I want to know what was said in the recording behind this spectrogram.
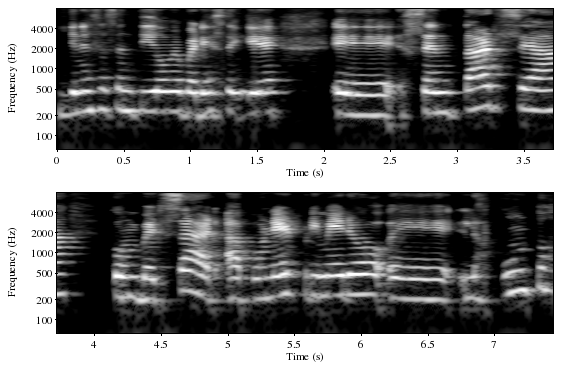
Y en ese sentido me parece que eh, sentarse a conversar, a poner primero eh, los puntos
